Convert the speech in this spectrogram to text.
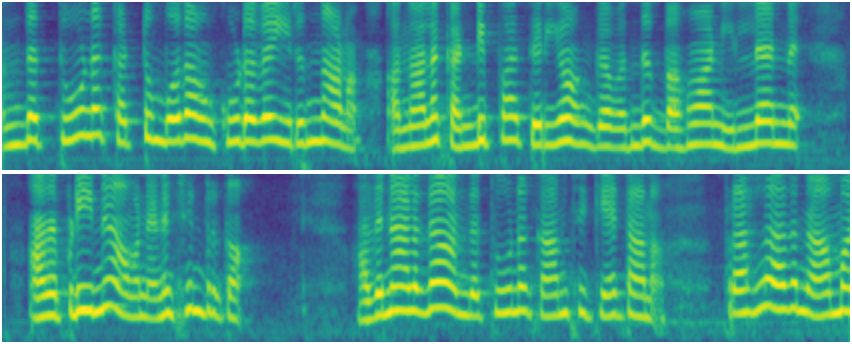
அந்த தூணை கட்டும்போது அவன் கூடவே இருந்தானான் அதனால கண்டிப்பாக தெரியும் அங்கே வந்து பகவான் இல்லைன்னு. அது அப்படின்னு அவன் நினச்சிட்டு இருக்கான். அதனால தான் அந்த தூணை காமிச்சு கேட்டானான் பிரகலாதன் ஆமா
